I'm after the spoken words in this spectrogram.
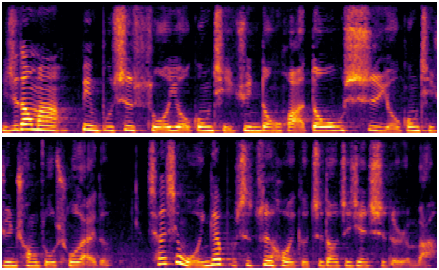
你知道吗？并不是所有宫崎骏动画都是由宫崎骏创作出来的。相信我应该不是最后一个知道这件事的人吧？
